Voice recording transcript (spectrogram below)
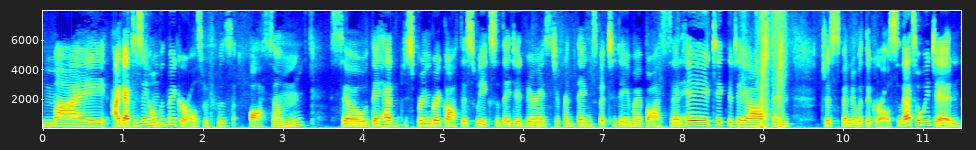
my I got to stay home with my girls, which was awesome. So they had spring break off this week, so they did various different things. But today, my boss said, "Hey, take the day off and." Just spend it with the girls. So that's what we did.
